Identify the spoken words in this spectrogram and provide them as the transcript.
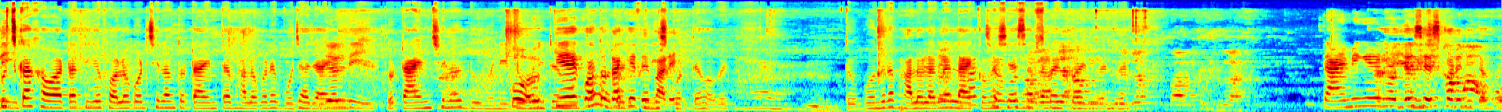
ফুচকা খাওয়াটার দিকে ফলো করছিলাম তো টাইমটা ভালো করে বোঝা যায় তো টাইম ছিল দু মিনিট করতে হবে। তো বন্ধুরা ভালো লাগলে লাইক কমেন্ট শেয়ার সাবস্ক্রাইব করে দিবেন। টাইমিং এর মধ্যে শেষ করে দিতে হবে।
